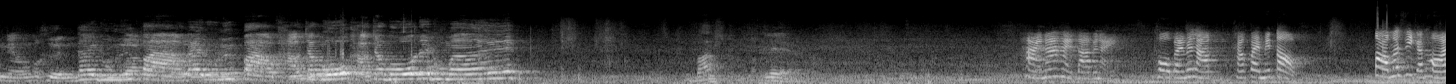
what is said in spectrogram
ไปแล้วได้ดูหรือเปล่า ได้ดูหรือเปล่า ขาวจะโบะขาวจะโบะได้ดูไหมบัสเล่หายหน้าหายตาไปไหน โทรไปไม่รับ ทักไปไม่ตอบ ตอบมาสิกระท้อน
